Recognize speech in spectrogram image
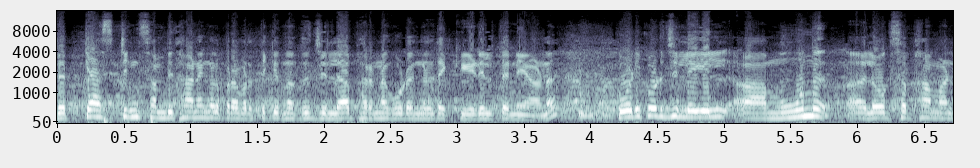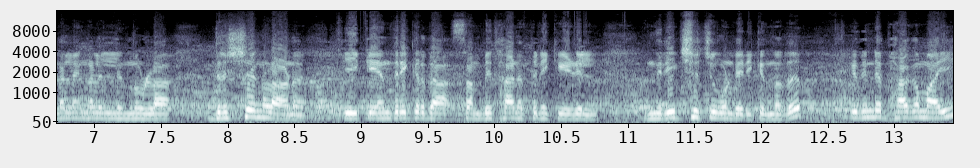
വെബ്കാസ്റ്റിംഗ് സംവിധാനങ്ങൾ പ്രവർത്തിക്കുന്നത് ജില്ലാ ഭരണകൂടങ്ങളുടെ കീഴിൽ തന്നെയാണ്. കോഴിക്കോട് ജില്ലയിൽ മൂന്ന് ലോക്സഭാ മണ്ഡലങ്ങളിൽ നിന്നുള്ള ദൃശ്യങ്ങളാണ് ഈ കേന്ദ്രീകൃത സംവിധാനത്തിന് കീഴിൽ നിരീക്ഷിച്ചുകൊണ്ടിരിക്കുന്നത്. ഇതിന്റെ ഭാഗമായി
